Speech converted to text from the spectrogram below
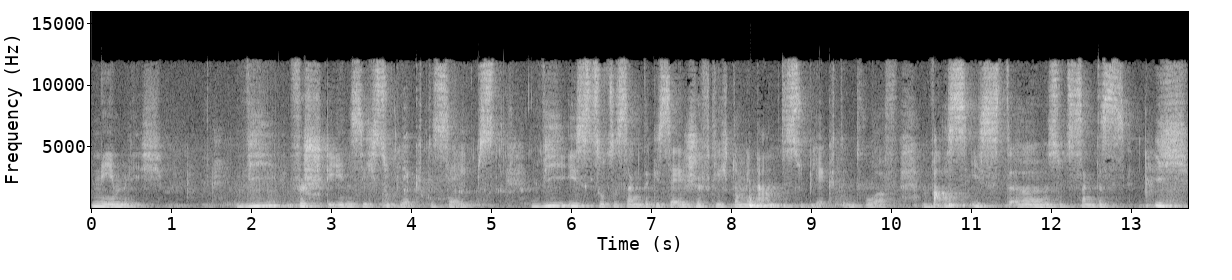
Nämlich, wie verstehen sich Subjekte selbst? Wie ist sozusagen der gesellschaftlich dominante Subjektentwurf? Was ist äh, sozusagen das Ich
